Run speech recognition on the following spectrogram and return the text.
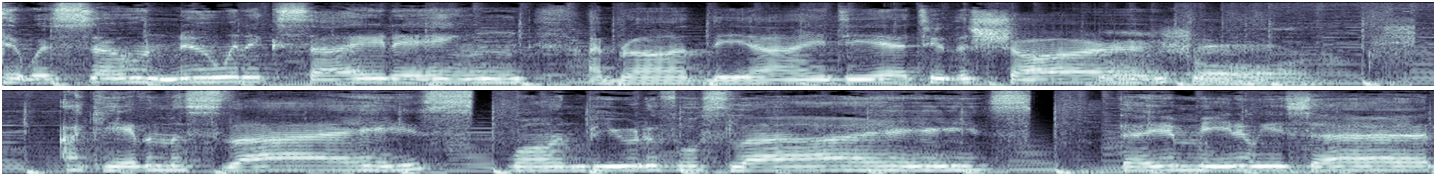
It was so new and exciting. I brought the idea to the shark. I gave them a slice, one beautiful slice. They immediately said,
